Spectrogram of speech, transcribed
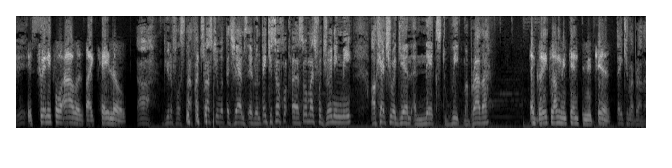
it's 24 hours by K-Lo. Ah, beautiful stuff. I trust you with the jams, Edwin. Thank you so for, uh, so much for joining me. I'll catch you again uh, next week, my brother. A great long weekend to you. Cheers. Thank you, my brother.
